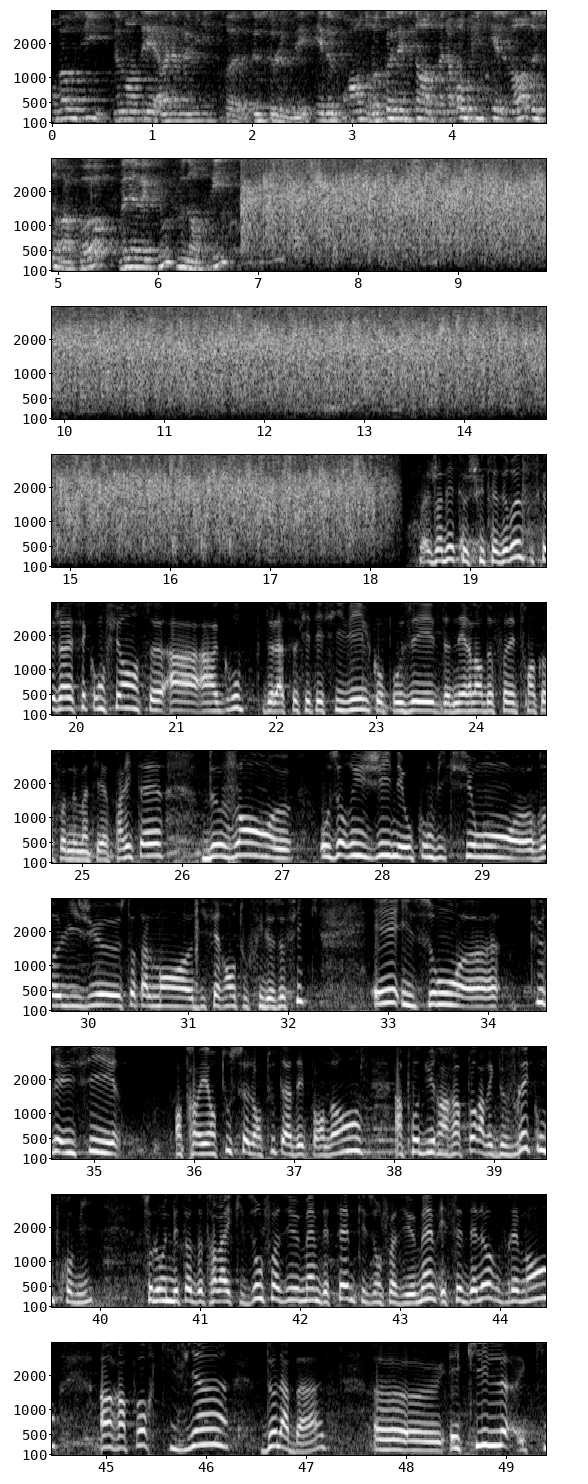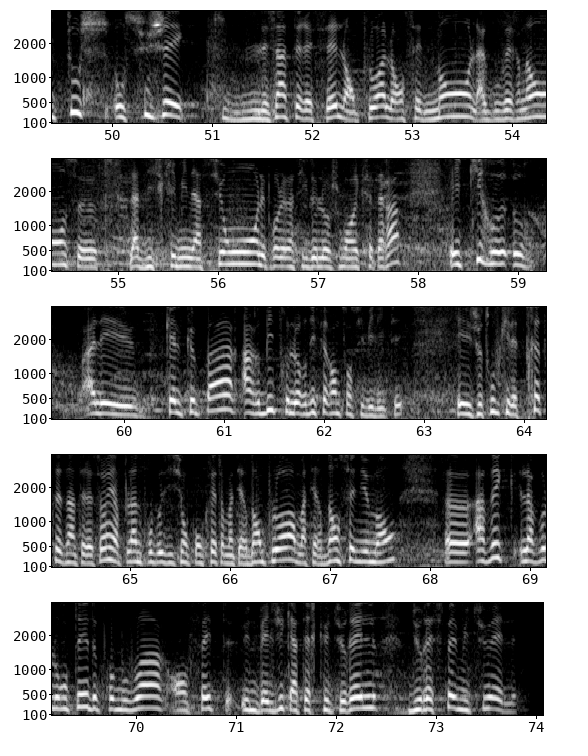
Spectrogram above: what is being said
On va aussi demander à Madame la Ministre de se lever et de prendre connaissance maintenant officiellement de ce rapport. Venez avec nous, je vous en prie. Je dois dire que je suis très heureuse parce que j'avais fait confiance à, un groupe de la société civile composé de néerlandophones et de francophones de matière paritaire, de gens euh, aux origines et aux convictions euh, religieuses totalement euh, différentes ou philosophiques. Et ils ont pu réussir, en travaillant tout seuls, en toute indépendance, à produire un rapport avec de vrais compromis selon une méthode de travail qu'ils ont choisi eux-mêmes, des thèmes qu'ils ont choisis eux-mêmes. Et c'est dès lors vraiment un rapport qui vient de la base, euh, et qui touche au sujet qui les intéressait, l'emploi, l'enseignement, la gouvernance, euh, la discrimination, les problématiques de logement, etc. Et qui, allez, quelque part, arbitre leurs différentes sensibilités. Et je trouve qu'il est très très intéressant. Il y a plein de propositions concrètes en matière d'emploi, en matière d'enseignement, euh, avec la volonté de promouvoir en fait une Belgique interculturelle du respect mutuel.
